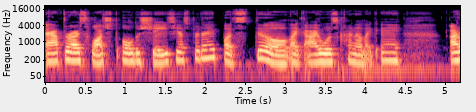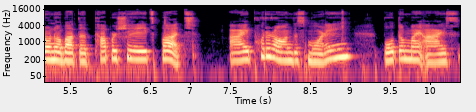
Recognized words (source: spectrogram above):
after I swatched all the shades yesterday, but still, like I was kind of like, eh, I don't know about the topper shades, but I put it on this morning. Both of my eyes,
